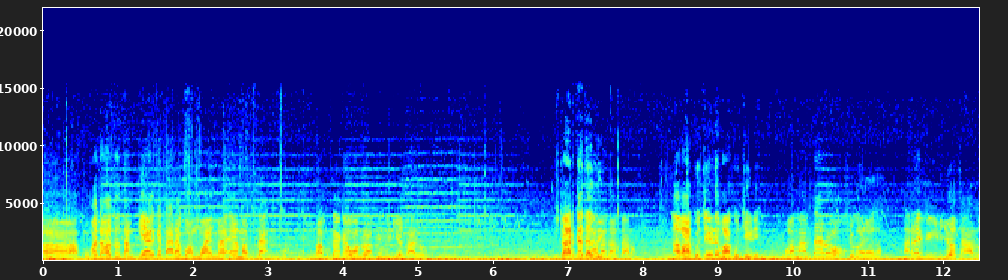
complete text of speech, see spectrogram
હા હા ભૂપત હવે તો ધમકી આવે કે તારા ગામમાં આવીને એ મપકા બાપુ કાકા ઓમ રોકી વીડિયો ચાલુ. સ્ટાર્ટ કર આ જલ્દી આ વાગુ ચેડે વાગુ ચેડે. ઓમ આવતા રહો. શું કરો છો? અરે વીડિયો ચાલુ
